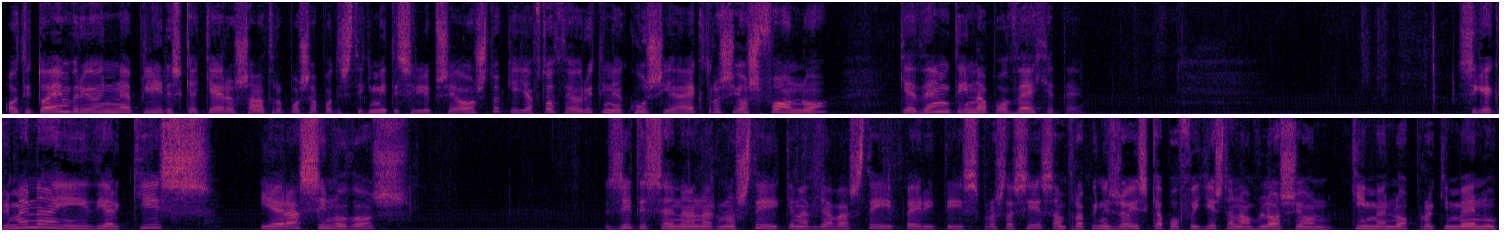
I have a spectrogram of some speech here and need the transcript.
ότι το έμβριο είναι πλήρης και κέρος άνθρωπος από τη στιγμή της συλλήψεώς του και γι' αυτό θεωρεί την εκούσια έκτρωση ως φόνο και δεν την αποδέχεται. Συγκεκριμένα η Διαρκής Ιεράς Σύνοδος ζήτησε να αναγνωστεί και να διαβαστεί περί της προστασίας ανθρώπινης ζωής και αποφυγής των αμβλώσεων κείμενο προκειμένου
